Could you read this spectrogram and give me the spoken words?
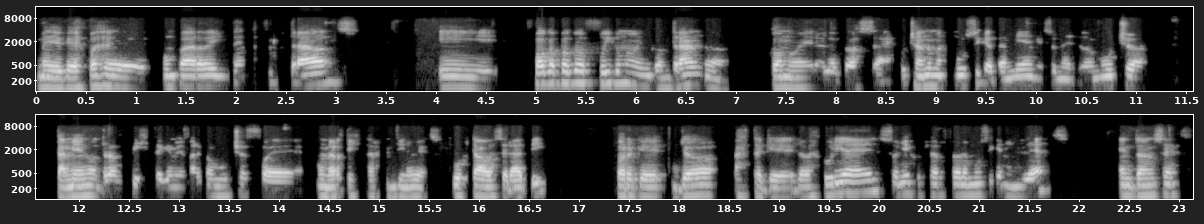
medio que después de un par de intentos frustrados y poco a poco fui como encontrando cómo era la cosa, escuchando más música también, eso me ayudó mucho también otro artista que me marcó mucho fue un artista argentino que es Gustavo Cerati, porque yo hasta que lo descubrí a él solía escuchar solo música en inglés, entonces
